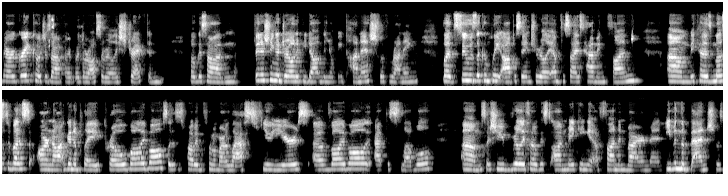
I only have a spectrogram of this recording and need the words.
there are great coaches out there, but they're also really strict and focus on finishing a drill. And if you don't, then you'll be punished with running. But Sue was the complete opposite, and she really emphasized having fun. Um, because most of us are not going to play pro volleyball. So this is probably some of our last few years of volleyball at this level. Um, so she really focused on making it a fun environment. Even the bench was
